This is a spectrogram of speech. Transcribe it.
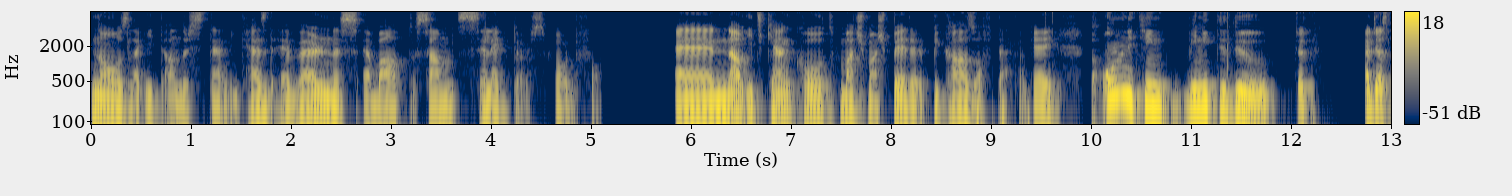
knows, like it understands, it has the awareness about some selectors for the form. And now it can code much, much better because of that, okay? The only thing we need to do, just I just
